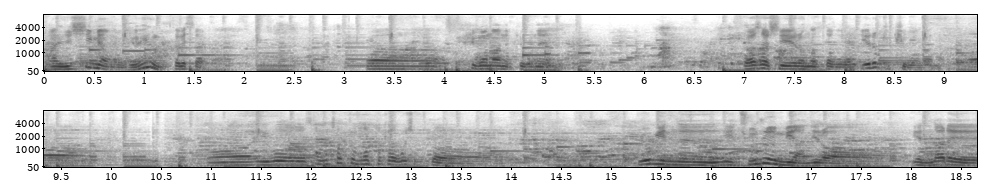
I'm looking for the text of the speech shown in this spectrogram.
안 쉬면 여행을 못 하겠어요. 와, 피곤하네, 피곤해. 6시에 일어났다고 이렇게 피곤하나. 이거 상처 좀 어떻게 하고 싶다. 여기 있는 이 주름이 아니라 옛날에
